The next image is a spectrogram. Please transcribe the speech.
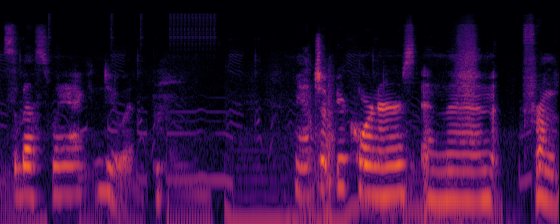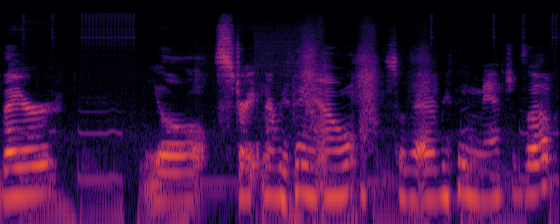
it's the best way I can do it. Match up your corners and then from there you'll straighten everything out so that everything matches up.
